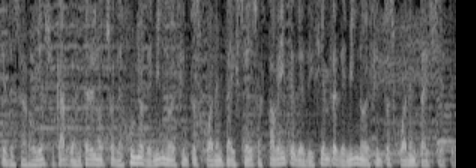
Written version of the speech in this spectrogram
que desarrolló su cargo entre el 8 de junio de 1946 hasta 20 de diciembre de 1947.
